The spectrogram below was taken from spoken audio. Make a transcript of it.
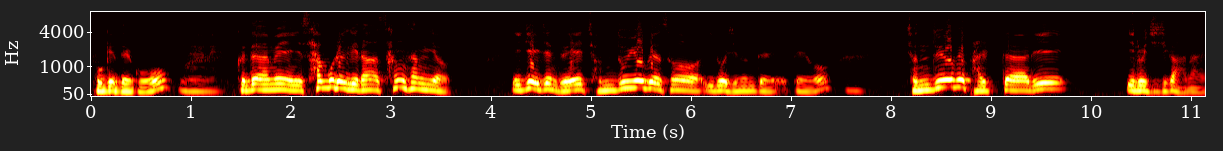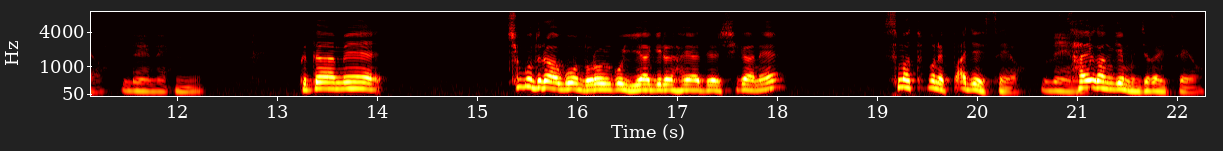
보게 되고 네네. 그 다음에 이 사고력이나 상상력 이게 이제 뇌 전두엽에서 이루어지는데요. 전두엽의 발달이 이루어지지가 않아요. 네네. 그 다음에 친구들하고 놀고 이야기를 해야 될 시간에 스마트폰에 빠져 있어요. 네. 사회관계에 문제가 있어요.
